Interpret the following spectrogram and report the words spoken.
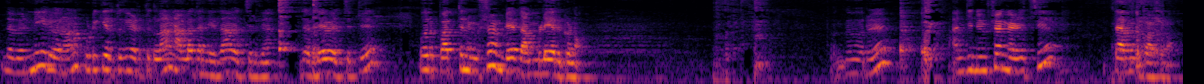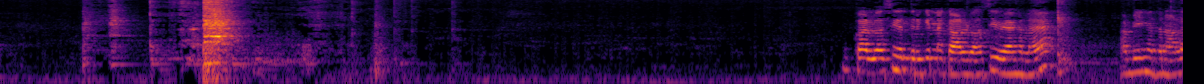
இந்த வெந்நீர் வேணாலும் குடிக்கிறதுக்கும் எடுத்துக்கலாம். நல்ல தண்ணி தான் வச்சிருக்கேன். இதை அப்படியே வச்சுட்டு ஒரு பத்து நிமிஷம் அப்படியே தம்மிலே இருக்கணும். வந்து ஒரு அஞ்சு நிமிஷம் கழிச்சு திறந்து பார்க்கணும். முக்கால்வாசி வந்திருக்கு இன்னும் கால்வாசி வேகல. அப்படிங்கிறதுனால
